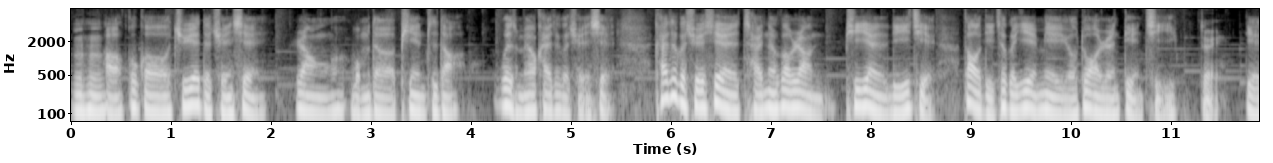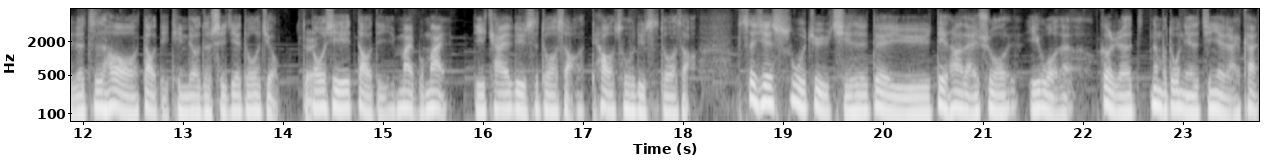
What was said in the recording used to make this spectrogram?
嗯哼，好，Google GA 的权限，让我们的 PM 知道为什么要开这个权限，开这个权限才能够让 PM 理解到底这个页面有多少人点击，对，点了之后到底停留的时间多久，对，东西到底卖不卖，离开率是多少，跳出率是多少，这些数据其实对于电商来说，以我的个人那么多年的经验来看，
